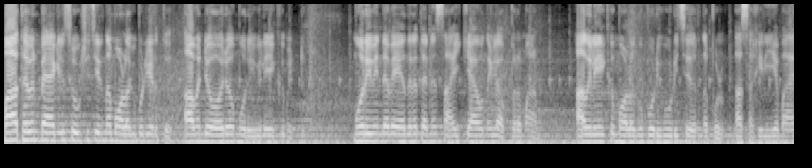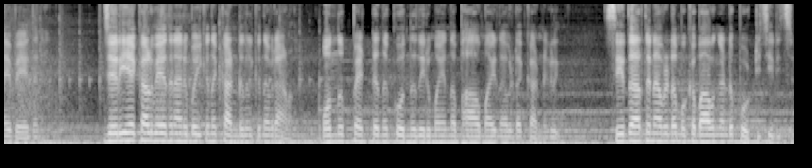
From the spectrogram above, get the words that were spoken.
മാധവൻ ബാഗിൽ സൂക്ഷിച്ചിരുന്ന മുളക് പൊടിയെടുത്ത് അവന്റെ ഓരോ മുറിവിലേക്കും ഇട്ടു. മുറിവിന്റെ വേദന തന്നെ സഹിക്കാവുന്നതിലപ്പുറമാണ് അതിലേക്ക് മുളക് പൊടി കൂടി ചേർന്നപ്പോൾ അസഹനീയമായ വേദന. ജെറിയേക്കാൾ വേദന അനുഭവിക്കുന്ന കണ്ടു നിൽക്കുന്നവരാണ്. ഒന്ന് പെട്ടെന്ന് കൊന്നു തരുമോ എന്ന ഭാവമായിരുന്നു അവരുടെ കണ്ണുകളിൽ. സിദ്ധാർത്ഥൻ അവരുടെ മുഖഭാവം കണ്ട് പൊട്ടിച്ചിരിച്ചു.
